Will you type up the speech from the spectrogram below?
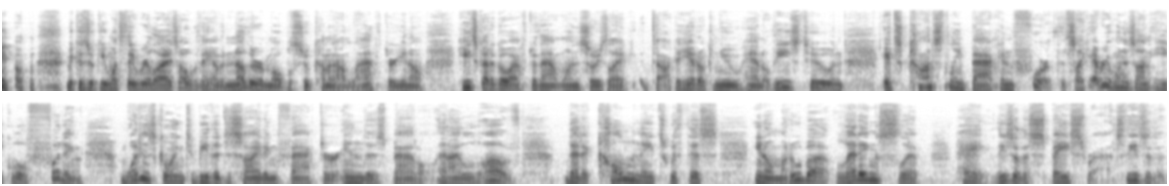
you know, Mikazuki, once they realize, oh, they have another mobile suit coming out, Lafter, you know, he's got to go after that one. So he's like, to Akihiro, can you handle these two? And it's constantly back and forth. It's like everyone is on equal footing. What is going to be the deciding factor in this battle? And I love that it culminates with this, you know, Maruba letting slip hey, these are the space rats. These are the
